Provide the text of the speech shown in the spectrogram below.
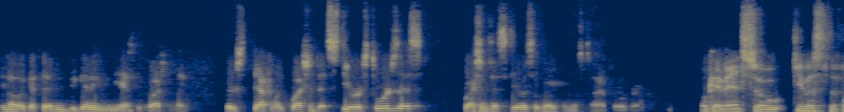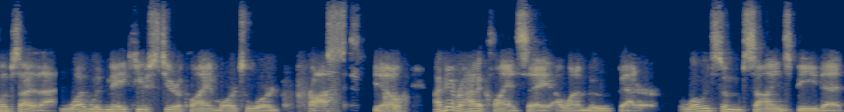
you know, like I said in the beginning, when you asked the question, like there's definitely questions that steer us towards this, questions that steer us away from this kind of program. Okay, man. So give us the flip side of that. What would make you steer a client more toward CrossFit? You know, I've never had a client say, I want to move better. What would some signs be that,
